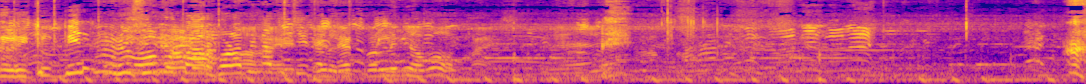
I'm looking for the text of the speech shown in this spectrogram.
দুই চুপিন পার পড়াবি না কিছু লেট করলে কি হবো Ah.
